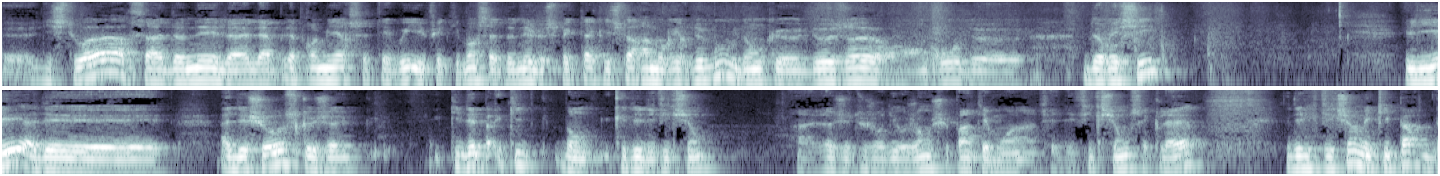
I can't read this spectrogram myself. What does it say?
euh, d'histoires. Ça a donné la, première, c'était oui, effectivement, ça a donné le spectacle Histoire à mourir debout, donc euh, deux heures en gros de, récits liés à des des choses que je qui, qui qui étaient des fictions. Là, j'ai toujours dit aux gens, je suis pas un témoin, c'est des fictions, c'est clair des fictions, mais qui partent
